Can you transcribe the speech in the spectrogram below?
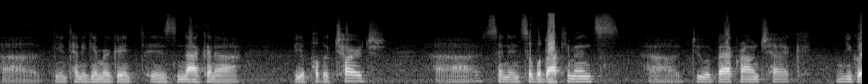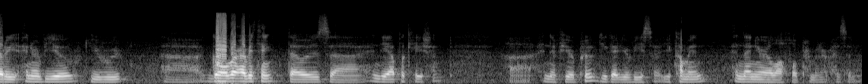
uh, the intending immigrant is not going to be a public charge uh, send in civil documents, uh, do a background check. You go to your interview, you uh, go over everything that was in the application. Uh, and if you're approved, you get your visa. You come in, and then you're a lawful permanent resident.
